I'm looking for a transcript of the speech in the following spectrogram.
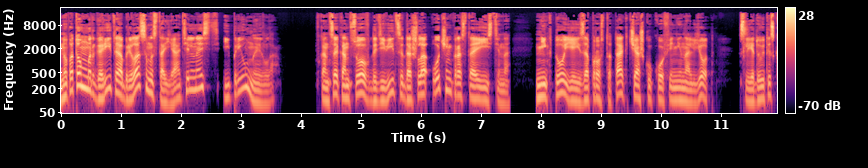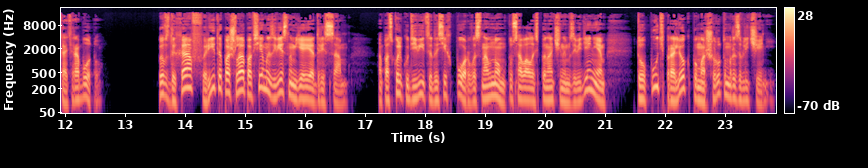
Но потом Маргарита обрела самостоятельность и приуныла. В конце концов, до девицы дошла очень простая истина. Никто ей за просто так чашку кофе не нальет. Следует искать работу. Повздыхав, Рита пошла по всем известным ей адресам. А поскольку девица до сих пор в основном тусовалась по ночным заведениям, то путь пролег по маршрутам развлечений.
